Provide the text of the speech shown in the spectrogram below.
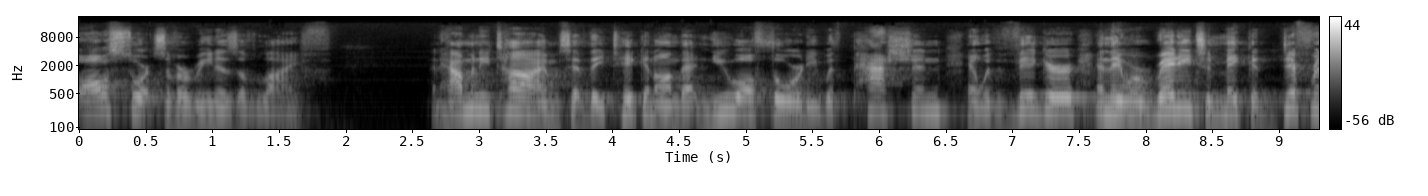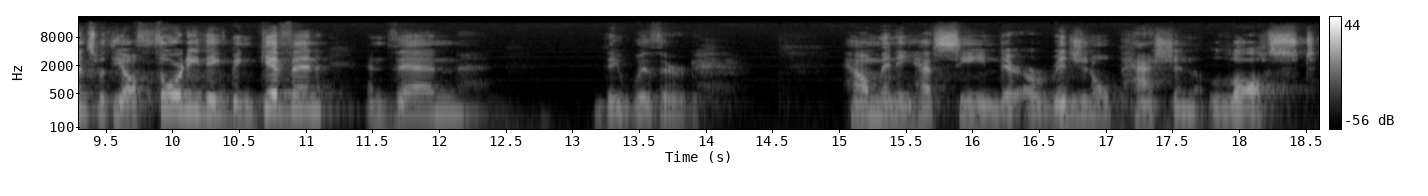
all sorts of arenas of life? And how many times have they taken on that new authority with passion and with vigor, and they were ready to make a difference with the authority they've been given, and then they withered. How many have seen their original passion lost,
